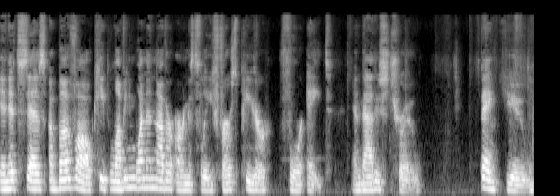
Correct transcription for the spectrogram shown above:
And it says, above all, keep loving one another earnestly, 1 Peter 4, 8. And that is true. Thank you.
